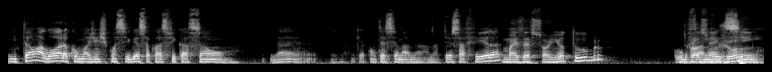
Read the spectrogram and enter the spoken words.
Então, agora, como a gente conseguiu essa classificação, né, que aconteceu na, na- na terça-feira, Mas é só em outubro. O do próximo Flamengo, jogo. sim.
